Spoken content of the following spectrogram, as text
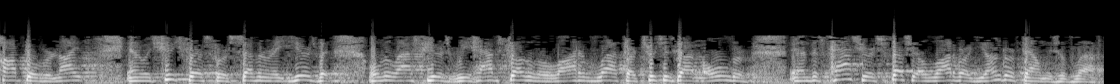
popped overnight, and it was huge for us for seven or eight years. But over the last few years, we have struggled. A lot have left. Our church has gotten older. And this past year, especially, a lot of our younger families have left.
